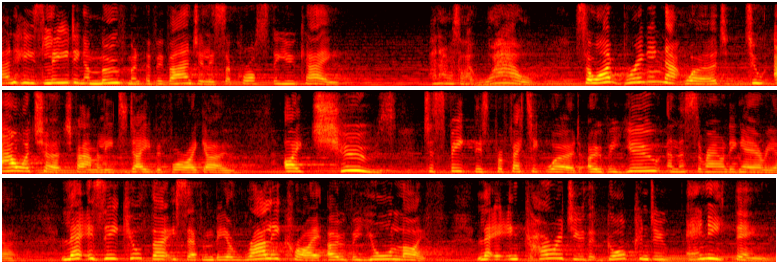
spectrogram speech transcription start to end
And he's leading a movement of evangelists across the UK. And I was like, wow. So I'm bringing that word to our church family today before I go. I choose to speak this prophetic word over you and the surrounding area. Let Ezekiel 37 be a rally cry over your life let it encourage you that God can do anything.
